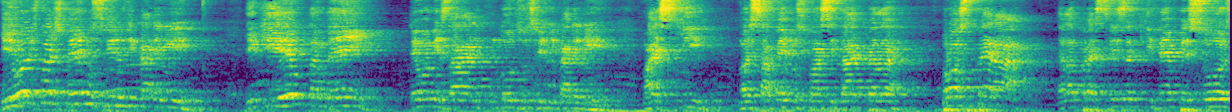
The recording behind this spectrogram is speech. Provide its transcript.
E hoje nós temos filhos de Cariri. E que eu também tenho amizade com todos os filhos de Cariri. Mas que nós sabemos que uma cidade, para ela prosperar, ela precisa que venham pessoas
